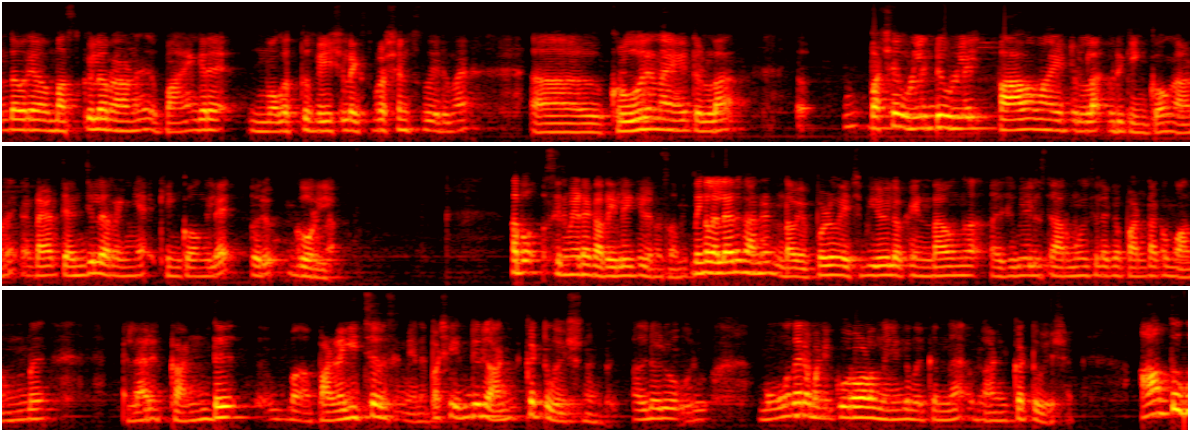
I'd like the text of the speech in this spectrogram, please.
എന്താ പറയുക മസ്കുലർ ആണ്. ഭയങ്കര മുഖത്ത് ഫേഷ്യൽ എക്സ്പ്രഷൻസ് വരുന്ന ക്രൂരനായിട്ടുള്ള പക്ഷെ ഉള്ളിന്റെ ഉള്ളിൽ പാവമായിട്ടുള്ള ഒരു കിങ് കോങ് ആണ്. രണ്ടായിരത്തി അഞ്ചിൽ ഇറങ്ങിയ കിങ് കോങ്ങിലെ ഒരു ഗോറില അപ്പോൾ സിനിമയുടെ കഥയിലേക്ക് വരുന്ന സമയത്ത് നിങ്ങൾ എല്ലാവരും കണ്ടിട്ടുണ്ടാവും. എപ്പോഴും എച്ച് ബി ഒയിലൊക്കെ ഉണ്ടാവുന്ന എച്ച് ബി ഒയിൽ സ്റ്റാർ മൂവീസിലൊക്കെ പണ്ടൊക്കെ വന്ന് എല്ലാവരും കണ്ട് പഴകിച്ച ഒരു സിനിമയാണ്. പക്ഷേ ഇതിന്റെ ഒരു അൺകട്ട് വേഷൻ ഉണ്ട്. അതിനൊരു ഒരു മൂന്നര മണിക്കൂറോളം നീണ്ടു നിൽക്കുന്ന ഒരു അൺകട്ട് വേഷൻ അത്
